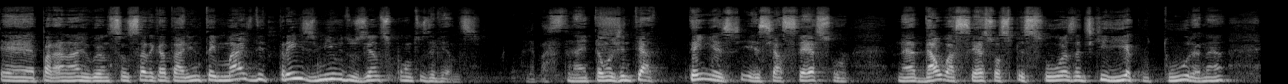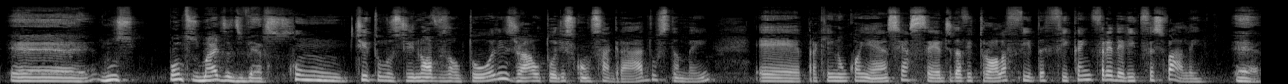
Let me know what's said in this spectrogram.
é, Paraná, Rio Grande do Sul, Santa Catarina, tem mais de 3.200 pontos de vendas. É bastante. Né? Então a gente tem esse, esse acesso, né? dá o acesso às pessoas a adquirir a cultura, né? É, nos pontos mais adversos. Com títulos de novos autores, já autores consagrados também. É, Para quem não conhece, a sede da Vitrola fica em Frederico Westphalen. É.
